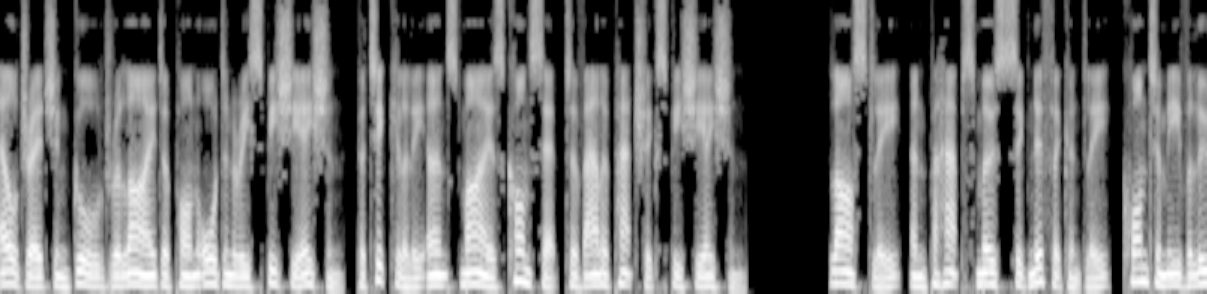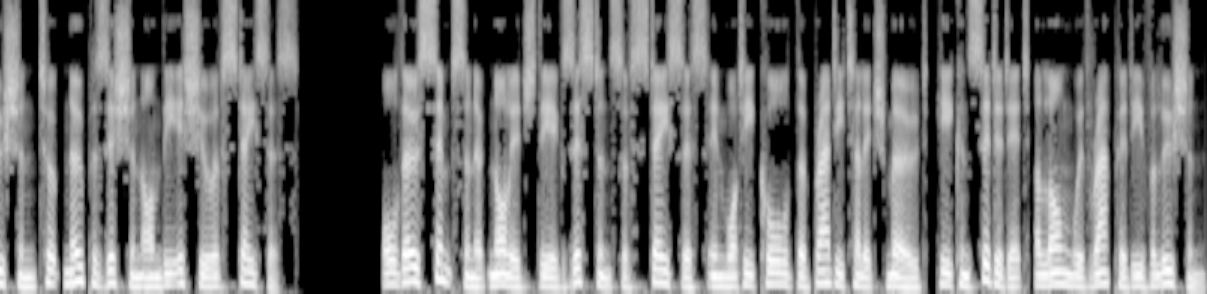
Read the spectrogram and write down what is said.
Eldredge and Gould relied upon ordinary speciation, particularly Ernst Mayr's concept of allopatric speciation. Lastly, and perhaps most significantly, quantum evolution took no position on the issue of stasis. Although Simpson acknowledged the existence of stasis in what he called the bradytelic mode, he considered it along with rapid evolution,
